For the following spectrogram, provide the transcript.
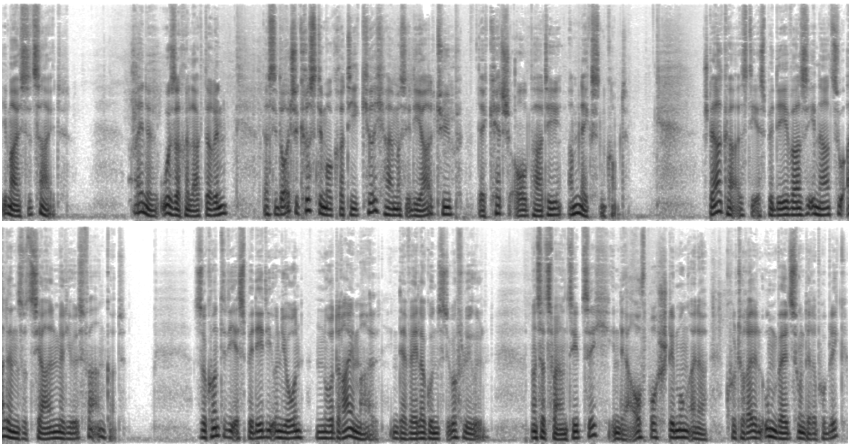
die meiste Zeit. Eine Ursache lag darin, dass die deutsche Christdemokratie Kirchheimers Idealtyp der Catch-all-Party am nächsten kommt. Stärker als die SPD war sie in nahezu allen sozialen Milieus verankert. So konnte die SPD die Union nur dreimal in der Wählergunst überflügeln. 1972 in der Aufbruchsstimmung einer kulturellen Umwälzung der Republik,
